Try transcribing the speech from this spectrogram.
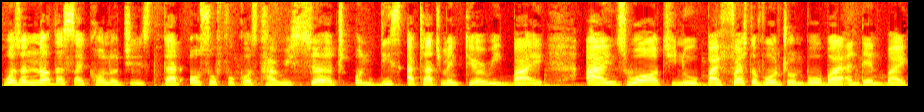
was another psychologist that also focused her research on this attachment theory by Ainsworth, you know, by first of all John Bowlby and then by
